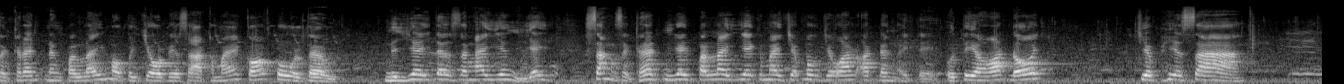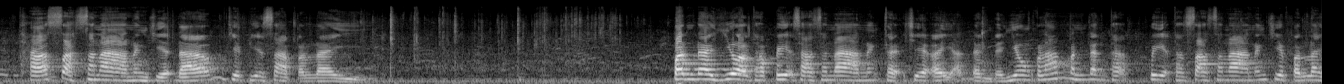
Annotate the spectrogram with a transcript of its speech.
ស្ក្រឹតនិងបាលីមកបញ្ចូលភាសាខ្មែរក៏ពោលទៅនិយាយទៅសងៃយើងនិយាយ សំស្ក្រឹតនិយាយបាលីនិយាយខ្មែរច្បុកច្បល់អត់ដឹងអីទេឧទាហរណ៍ដូចជាភាសាថាសាសនានឹងជាដើមជាភាសាបាលីប៉ុន្តែយល់ថាពាក្យសាសនានឹងថាជាអីអត់ដឹងតែញោមខ្លះមិនដឹងថាពាក្យថាសាសនានឹងជាបាលី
